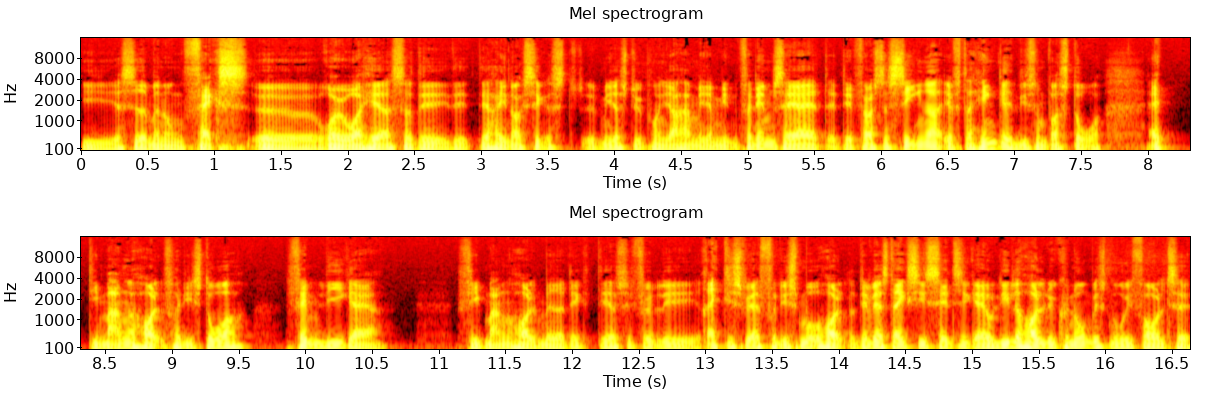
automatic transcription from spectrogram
i, jeg sidder med nogle fax-røver øh, her, så det, det, det har I nok sikkert mere styr på, end jeg har. Men min fornemmelse er, at det første senere, efter Henke ligesom var stor, at de mange hold fra de store fem ligaer fik mange hold med, og det, det er selvfølgelig rigtig svært for de små hold, og det vil jeg stadig ikke sige, Celtic er jo lille hold økonomisk nu i forhold til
